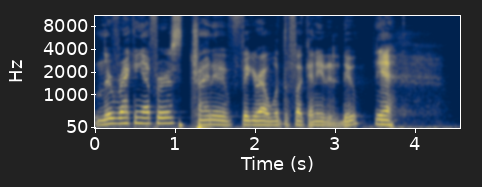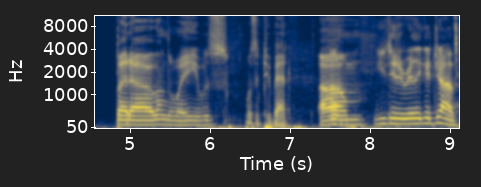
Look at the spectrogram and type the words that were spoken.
nerve wracking at first, trying to figure out what the fuck I needed to do. Yeah, But uh, along the way, it was wasn't too bad. Oh. Um, you did a really good job.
